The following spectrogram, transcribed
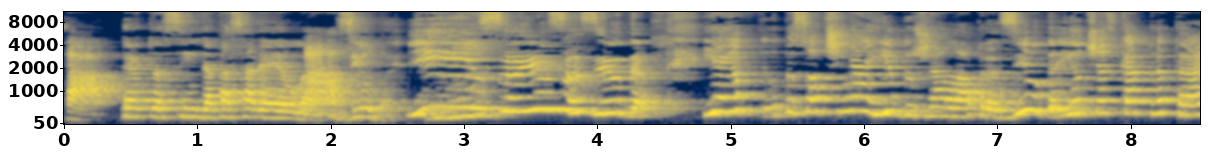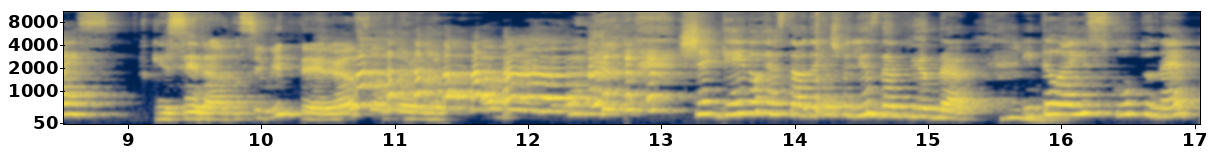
Tá. Perto assim da passarela. Ah, Zilda. Isso, isso, Zilda. E aí o, o pessoal tinha ido já lá pra Zilda e eu tinha ficado pra trás. Porque será no cemitério, eu sou doida. Cheguei no restaurante feliz da vida. Então aí escuto, né,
